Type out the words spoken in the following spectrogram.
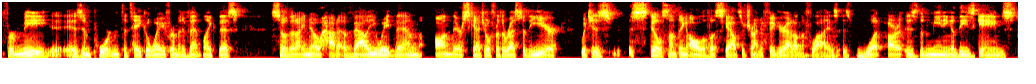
for me is important to take away from an event like this so that I know how to evaluate them on their schedule for the rest of the year, which is still something all of us scouts are trying to figure out on the fly is, is what are is the meaning of these games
